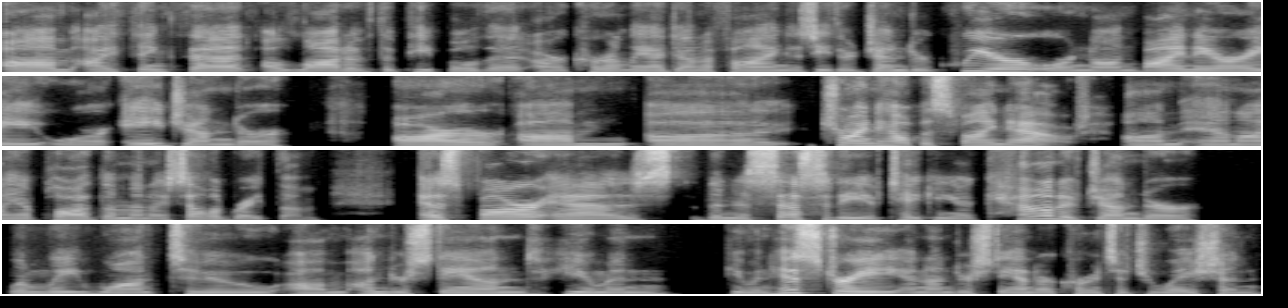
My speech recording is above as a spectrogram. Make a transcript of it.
Um, I think that a lot of the people that are currently identifying as either gender queer or non-binary or agender are um, uh, trying to help us find out. Um, and I applaud them and I celebrate them. As far as the necessity of taking account of gender when we want to um, understand human human history and understand our current situation,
